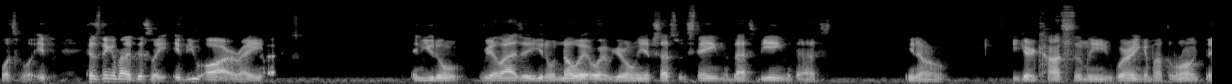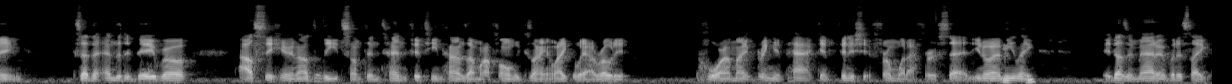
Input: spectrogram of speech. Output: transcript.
what's what if? Because think about it this way: if you are right, and you don't realize it, you don't know it, or if you're only obsessed with staying the best, being the best, you know, you're constantly worrying about the wrong thing. Because at the end of the day, bro, I'll sit here and I'll delete something 10, 15 times on my phone because I didn't like the way I wrote it. Or I might bring it back and finish it from what I first said. You know what I mean? Mm-hmm. Like, it doesn't matter, but it's like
